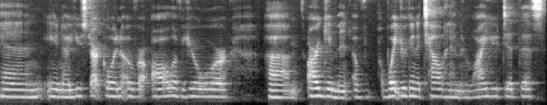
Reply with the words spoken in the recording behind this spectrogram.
And, you know, you start going over all of your um, argument of what you're going to tell him and why you did this.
